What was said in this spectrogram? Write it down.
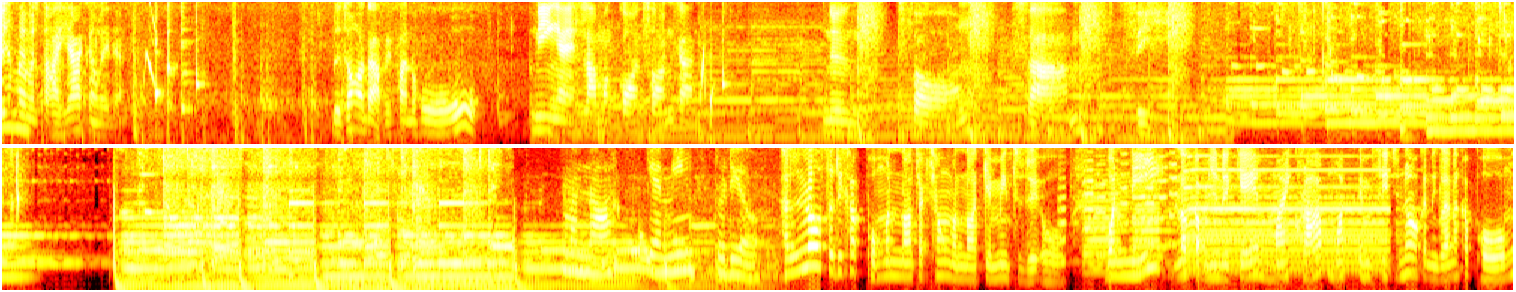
ฮ้ยทำไมมันตายยากจังเลยเนี่ย หรือต้องเอาดาบไปฟัน โอ้โห นี่ไงลามังกรซ้อนกัน หนึ่ง สอง สาม สี่ มันนอสเกมมิ่งสตูดิโอ ฮัลโหล สวัสดีครับ ผมมันนอตจากช่องมันนอตเกมมิ่งสตูดิโอ วันนี้เรากลับมาอยู่ในเกม Minecraft Mod MC Channel กันอีกแล้วนะครับผม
